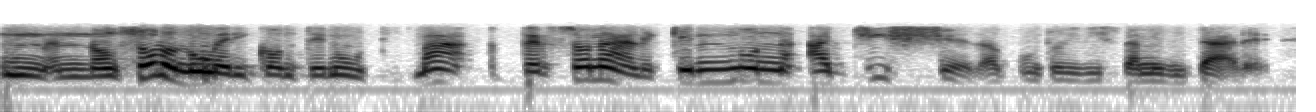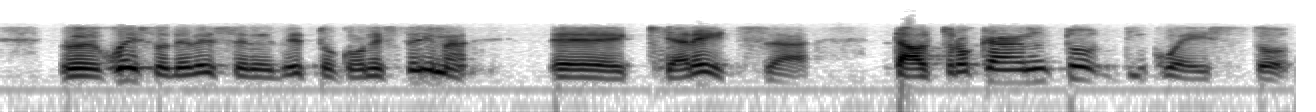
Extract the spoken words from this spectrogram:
non solo numeri contenuti, ma personale che non agisce dal punto di vista militare. Eh, questo deve essere detto con estrema eh, chiarezza. D'altro canto di questo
